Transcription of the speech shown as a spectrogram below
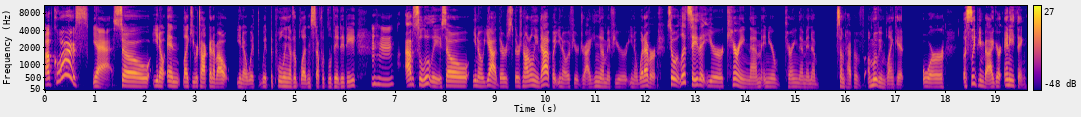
Of course. yeah. So, you know, and like you were talking about, you know, with with the pooling of the blood and stuff with lividity, hmm absolutely. So, you know, yeah, there's there's not only that, but you know, if you're dragging them, if you're, you know, whatever. So, let's say that you're carrying them and you're carrying them in a some type of a moving blanket or a sleeping bag or anything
